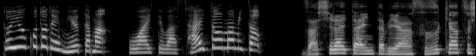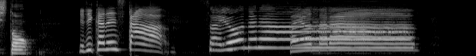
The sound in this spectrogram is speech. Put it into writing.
ということでミュータマお相手は斉藤真美と。雑誌ライターインタビュアー鈴木敦と。ゆりかでした。さようなら。さようなら。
